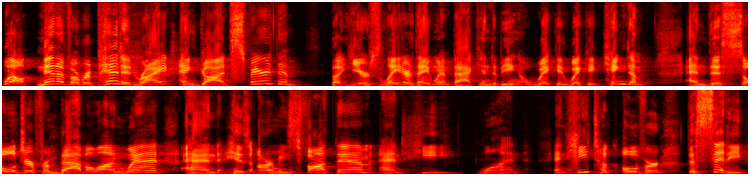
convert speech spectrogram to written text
Well, Nineveh repented, right? And God spared them. But years later, they went back into being a wicked, wicked kingdom. And this soldier from Babylon went, and his armies fought them, and he won. And he took over the city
